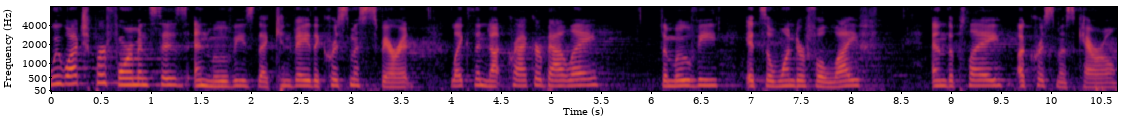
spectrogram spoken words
We watch performances and movies that convey the Christmas spirit, like the Nutcracker Ballet, the movie It's a Wonderful Life, and the play A Christmas Carol.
